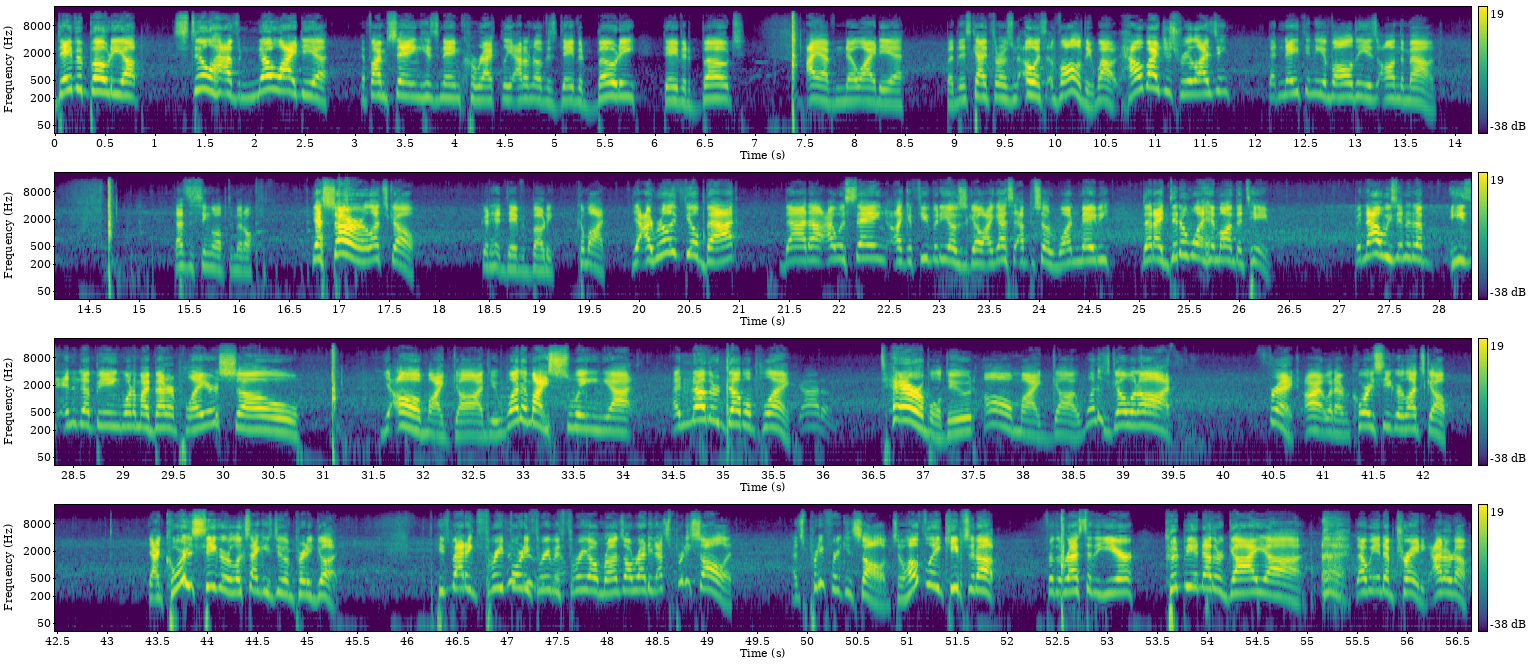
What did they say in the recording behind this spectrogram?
David Bote up. Still have no idea if I'm saying his name correctly. I don't know if it's David Bote, David Boat. I have no idea. But this guy throws an... Oh, it's Eovaldi. Wow. How am I just realizing that Nathan Eovaldi is on the mound. That's a single up the middle. Yes, sir. Let's go. Good hit, David Bote. Come on. Yeah, I really feel bad that uh, I was saying like a few videos ago, I guess episode one maybe, that I didn't want him on the team. But now he's ended up he's ended up being one of my better players. So, yeah. Oh my God, dude, what am I swinging at? Another double play. Terrible, dude. Oh my God, what is going on? Frick. All right, whatever. Corey Seager, let's go. Yeah, Corey Seager looks like he's doing pretty good. He's batting 343 with three home runs already. That's pretty solid. That's pretty freaking solid. So hopefully he keeps it up for the rest of the year. Could be another guy uh, that we end up trading. I don't know.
